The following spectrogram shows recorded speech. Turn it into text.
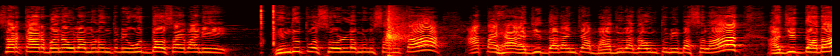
सरकार बनवलं म्हणून तुम्ही उद्धव साहेबांनी हिंदुत्व सोडलं म्हणून सांगता. आता ह्या अजितदादांच्या बाजूला जाऊन तुम्ही बसलात. अजितदादा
